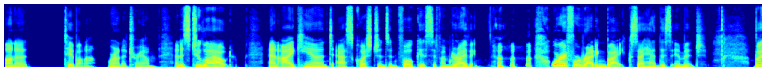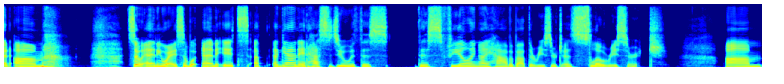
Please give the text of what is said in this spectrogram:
on a T-bana or on a tram, and it's too loud. And I can't ask questions and focus if I'm driving or if we're riding bikes. I had this image. But um, so anyway, so and it's uh, again, it has to do with this this feeling I have about the research as slow research, um,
